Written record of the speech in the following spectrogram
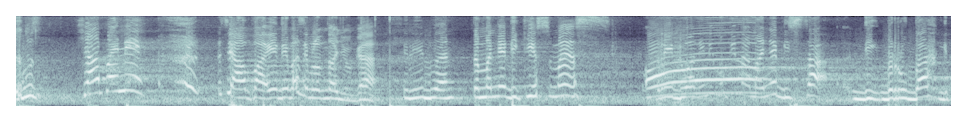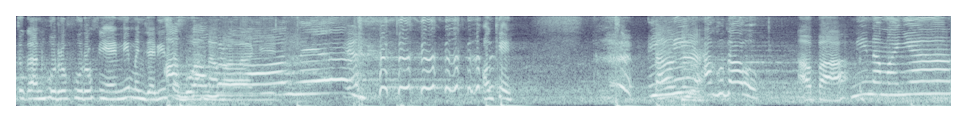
Bus, siapa ini? siapa ini masih belum tahu juga Si Ridwan. temannya Diki Smash Oh. Ridwan ini namanya bisa di, berubah gitu kan huruf-hurufnya ini menjadi sebuah nama lagi. Oke. Tahu Ini nggak? aku tahu. apa Ini namanya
